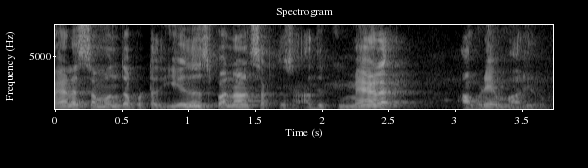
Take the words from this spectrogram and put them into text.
வேலை சம்மந்தப்பட்டது எது பண்ணாலும் சக்ஸஸ் அதுக்கு மேலே அப்படியே மாறிடும்.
